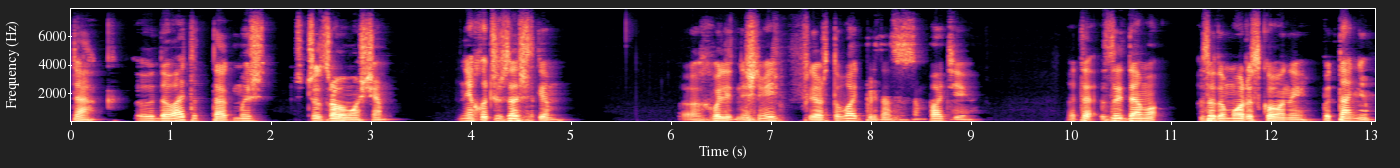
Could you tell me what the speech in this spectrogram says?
Так, е, давайте так, ми ж що зробимо ще? Ну, я хочу все ж таки е, хвалити нічний фліртувати, признатися симпатії. Давайте зайдемо, задамо ризиковане питання.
